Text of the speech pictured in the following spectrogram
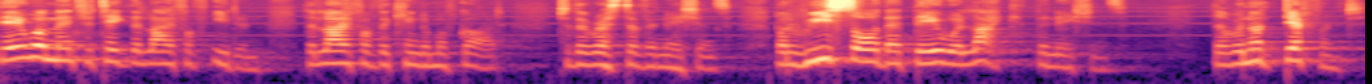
They were meant to take the life of Eden, the life of the kingdom of God, to the rest of the nations. But we saw that they were like the nations. They were not different.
